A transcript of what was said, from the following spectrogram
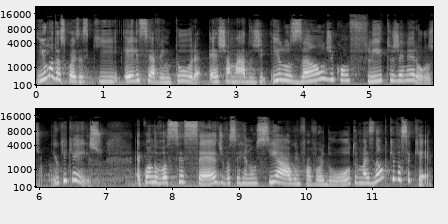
E uma das coisas que ele se aventura é chamado de ilusão de conflito generoso. E o que, que é isso? É quando você cede, você renuncia a algo em favor do outro, mas não porque você quer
